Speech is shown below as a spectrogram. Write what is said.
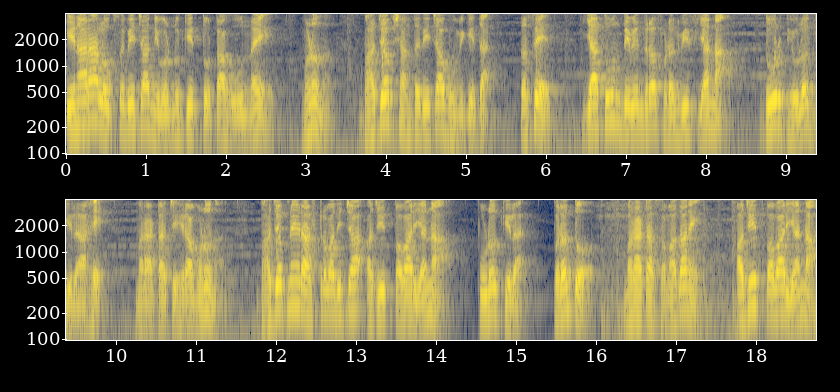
येणाऱ्या लोकसभेच्या निवडणुकीत तोटा होऊ नये म्हणून भाजप शांततेच्या भूमिकेत आहे. तसेच यातून देवेंद्र फडणवीस यांना दूर ठेवलं गेलं आहे. मराठा चेहरा म्हणून भाजपने राष्ट्रवादीच्या अजित पवार यांना पुढं केलं आहे. परंतु मराठा समाजाने अजित पवार यांना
